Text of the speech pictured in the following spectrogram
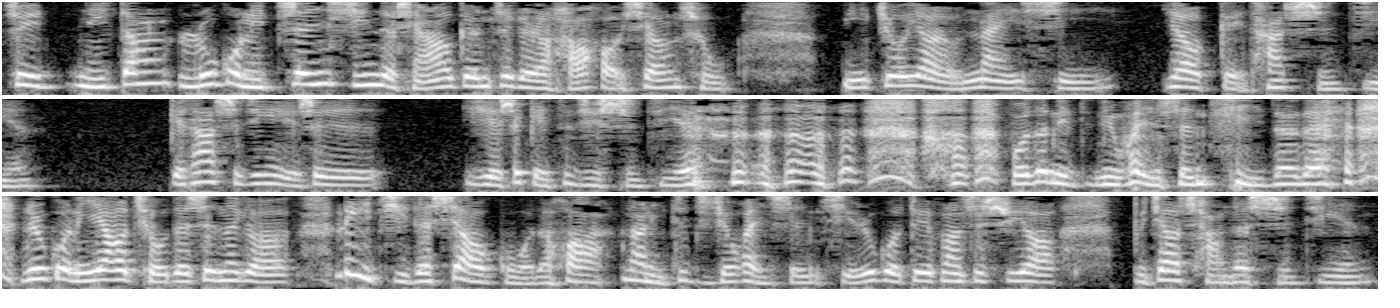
所以你当如果你真心。的想要跟这个人好好相处，你就要有耐心，要给他时间，给他时间也是也是给自己时间，否则你你会很生气，对不对？如果你要求的是那个立即的效果的话，那你自己就会很生气。如果对方是需要比较长的时间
